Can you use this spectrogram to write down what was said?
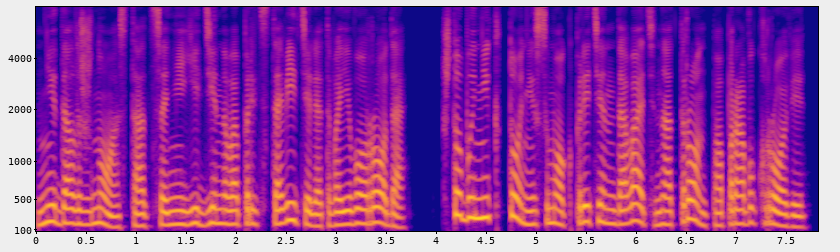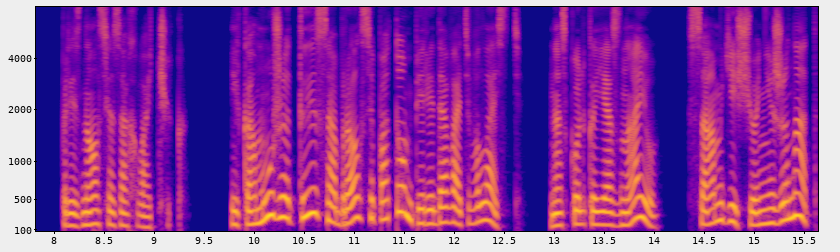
Не должно остаться ни единого представителя твоего рода, чтобы никто не смог претендовать на трон по праву крови», признался захватчик. «И кому же ты собрался потом передавать власть? Насколько я знаю, сам еще не женат,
